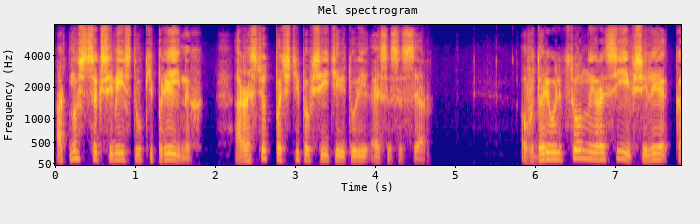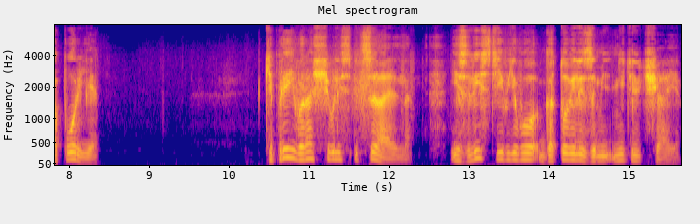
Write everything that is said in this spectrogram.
относится к семейству кипрейных, а растет почти по всей территории СССР. В дореволюционной России в селе Копорье кипрей выращивали специально, из листьев его готовили заменитель чая.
